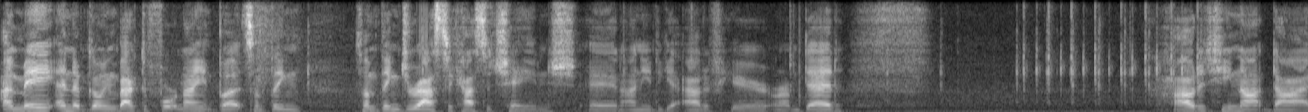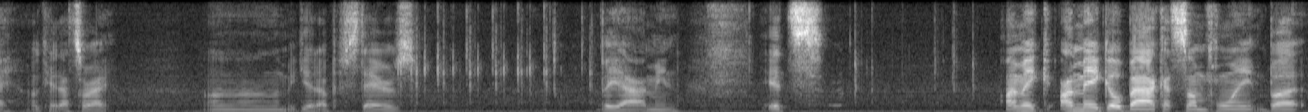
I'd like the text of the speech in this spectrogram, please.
I may end up going back to Fortnite, but something something drastic has to change, and I need to get out of here or I'm dead. How did he not die? Okay, that's alright. Uh, let me get upstairs. But yeah, I mean, it's... I may, I may go back at some point, but...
